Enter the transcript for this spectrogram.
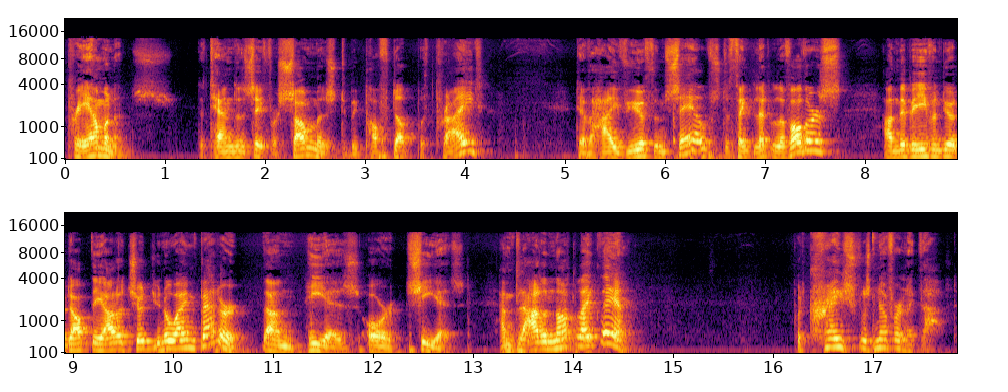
preeminence. The tendency for some is to be puffed up with pride to have a high view of themselves, to think little of others, and maybe even to adopt the attitude, you know, I'm better than he is or she is. I'm glad I'm not like them. But Christ was never like that.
